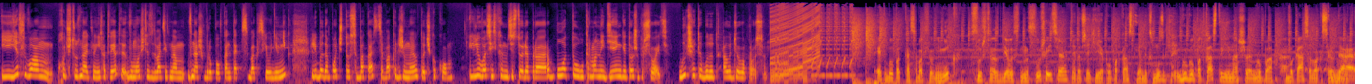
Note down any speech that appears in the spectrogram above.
И если вам хочется узнать на них ответы, вы можете задавать их нам в нашу группу ВКонтакте «Собака с его дневник», либо на почту собакаст собака gmail.com. Или у вас есть какая-нибудь история про работу, карманные деньги, тоже присылайте. Лучше это будут аудио-вопросы. Это был подкаст «Собак съел дневник». Слушайте нас, где вы нас слушаете. Это всякие Apple подкасты, Яндекс Музыки, Google подкасты и наша группа ВК Собака Съел Да,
